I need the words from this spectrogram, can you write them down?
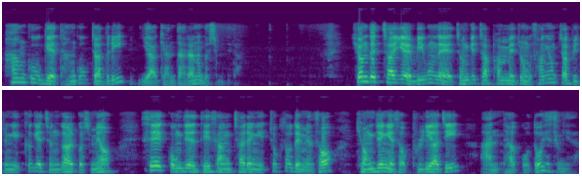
한국의 당국자들이 이야기한다라는 것입니다. 현대차의 미국 내 전기차 판매 중 상용차 비중이 크게 증가할 것이며 세액 공제 대상 차량이 축소되면서 경쟁에서 불리하지 않다고도 했습니다.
